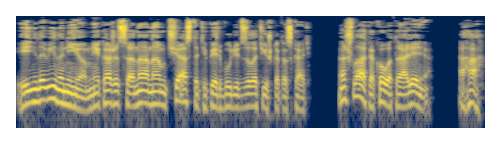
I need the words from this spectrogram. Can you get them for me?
И не дави на нее, мне кажется, она нам часто теперь будет золотишко таскать. Нашла какого-то оленя. Ага,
